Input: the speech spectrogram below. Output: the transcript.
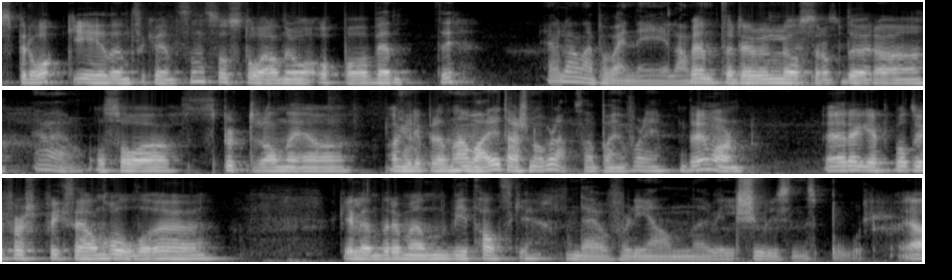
språk, i den sekvensen, så står han jo oppe og venter. Ja, Eller han er på vei ned. Eller han Venter til hun låser opp døra, Ja, ja. og så spurter han ned og angriper Men henne. han var i etasjen over, da, så han har poeng for det. Det var han. Jeg reagerte på at vi først fikk se han holde gelenderet med en hvit hanske. Men det er jo fordi han eh, vil skjule sine spor. Ja,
